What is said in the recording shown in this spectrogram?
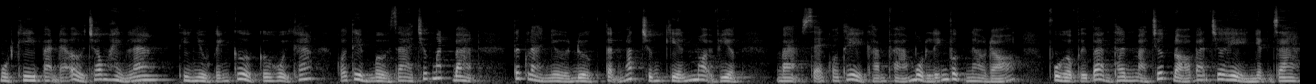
một khi bạn đã ở trong hành lang thì nhiều cánh cửa cơ hội khác có thể mở ra trước mắt bạn, tức là nhờ được tận mắt chứng kiến mọi việc, bạn sẽ có thể khám phá một lĩnh vực nào đó phù hợp với bản thân mà trước đó bạn chưa hề nhận ra.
